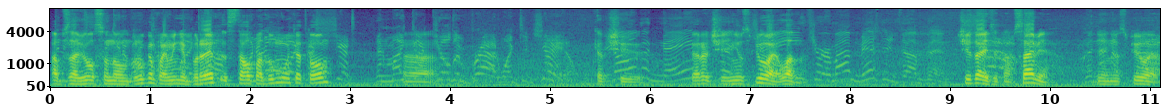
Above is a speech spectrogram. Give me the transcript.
обзавелся новым другом по имени Брэд и стал подумывать о том... а, короче, короче, не успеваю, ладно. Читайте там сами, я не успеваю.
